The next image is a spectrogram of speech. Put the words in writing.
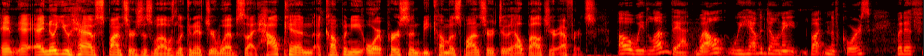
And I I know you have sponsors as well. I was looking at your website. How can a company or a person become a sponsor to help out your efforts? Oh, we love that. Well, we have a donate button, of course, but if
